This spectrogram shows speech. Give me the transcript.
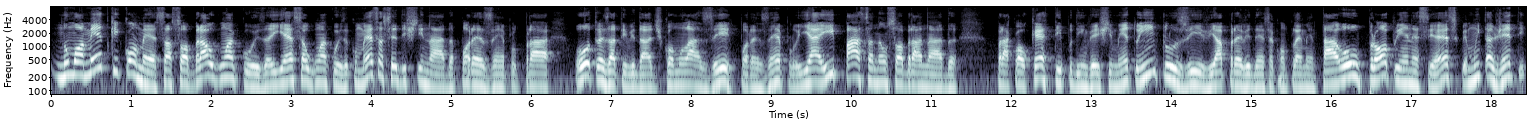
no momento que começa a sobrar alguma coisa e essa alguma coisa começa a ser destinada, por exemplo, para outras atividades como lazer, por exemplo, e aí passa a não sobrar nada para qualquer tipo de investimento, inclusive a previdência complementar ou o próprio INSS, porque muita gente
